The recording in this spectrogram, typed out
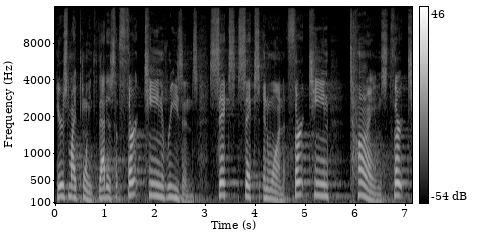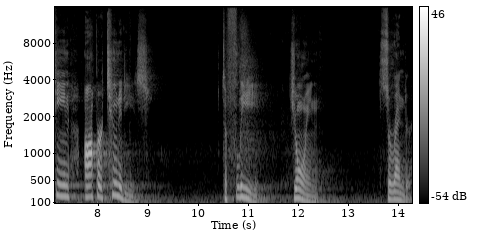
Here's my point that is 13 reasons, six, six, and one. 13 times, 13 opportunities to flee, join, surrender.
